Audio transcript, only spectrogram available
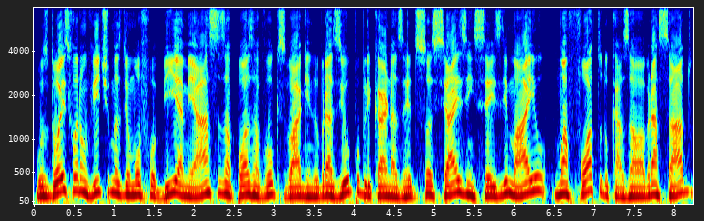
Os dois foram vítimas de homofobia e ameaças após a Volkswagen do Brasil publicar nas redes sociais, em 6 de maio, uma foto do casal abraçado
